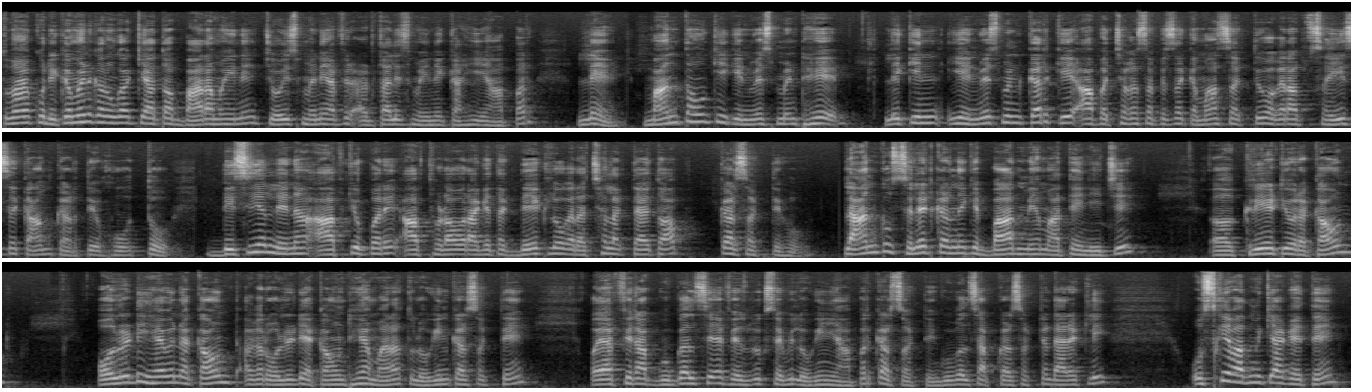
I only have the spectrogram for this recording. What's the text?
तो मैं आपको रिकमेंड करूँगा कि या तो आप 12 महीने 24 महीने या फिर 48 महीने का ही यहाँ पर लें। मानता हूँ कि एक इन्वेस्टमेंट है, लेकिन ये इन्वेस्टमेंट करके आप अच्छा खासा पैसा कमा सकते हो अगर आप सही से काम करते हो तो। डिसीज़न लेना आपके ऊपर है, आप थोड़ा और आगे तक देख लो, अगर अच्छा लगता है तो आप कर सकते हो। प्लान को सिलेक्ट करने के बाद में हम आते हैं नीचे create your account already have an account अगर ऑलरेडी अकाउंट है हमारा तो लॉगिन कर सकते हैं। और या फिर आप गूगल से या फेसबुक से भी लॉगिन यहाँ पर कर सकते हैं। गूगल से आप कर सकते हैं डायरेक्टली उसके बाद में क्या कहते हैं?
